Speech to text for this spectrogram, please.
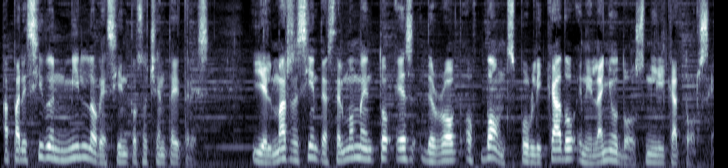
aparecido en 1983, y el más reciente hasta el momento es The Road of Bones, publicado en el año 2014.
